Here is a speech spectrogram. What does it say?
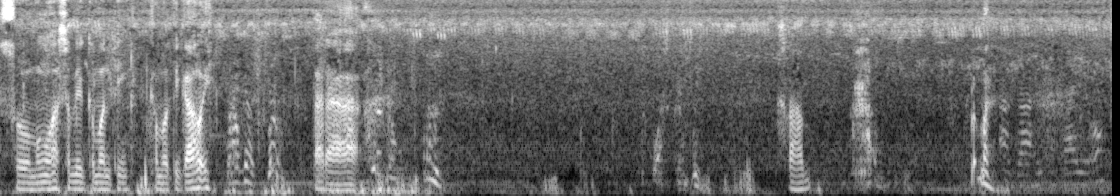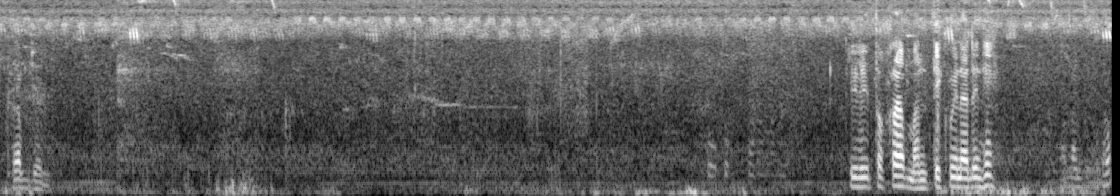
So manguha sa may kamanting kamuting kahoy para crab. Wala man. Crab dyan. Dili to crab, mantik mo na din eh. Naman dito.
